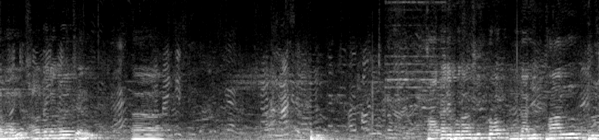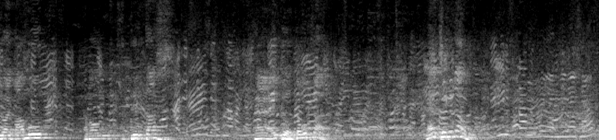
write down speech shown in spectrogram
এবং আরও যারা রয়েছেন সহকারী প্রধান শিক্ষক মুজাহিদ খান, দুর্জয় মাহমুদ এবং দেবদাস। হ্যাঁ এই তো, চমৎকার। হ্যাঁ ছবি নাও মেয়েরা আসো। না, ভালো লাগছে।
